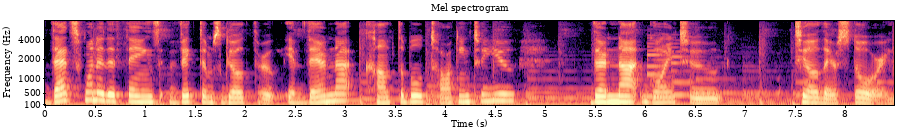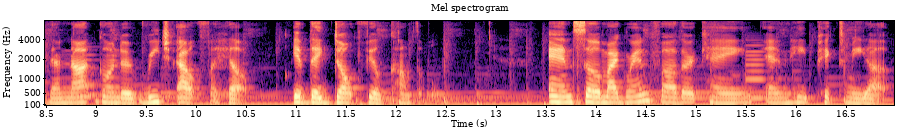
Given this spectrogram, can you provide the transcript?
That's one of the things victims go through. If they're not comfortable talking to you, they're not going to tell their story. They're not going to reach out for help if they don't feel comfortable. And so my grandfather came and he picked me up.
